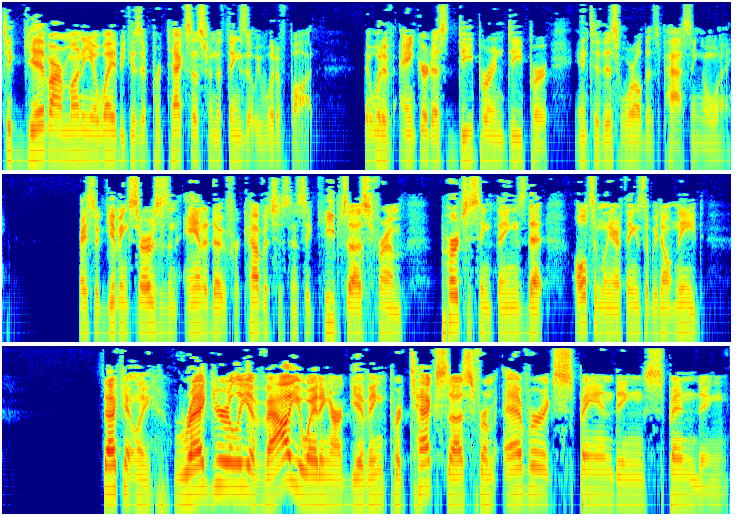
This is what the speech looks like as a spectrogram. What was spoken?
to give our money away because it protects us from the things that we would have bought, that would have anchored us deeper and deeper into this world that's passing away. Okay, so giving serves as an antidote for covetousness. It keeps us from purchasing things that ultimately are things that we don't need. Secondly, regularly evaluating our giving protects us from ever expanding spending.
